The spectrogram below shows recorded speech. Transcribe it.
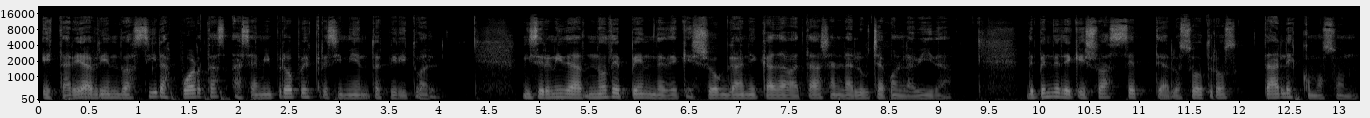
Estaré abriendo así las puertas hacia mi propio crecimiento espiritual. Mi serenidad no depende de que yo gane cada batalla en la lucha con la vida. Depende de que yo acepte a los otros tales como son.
